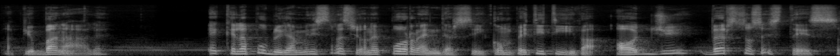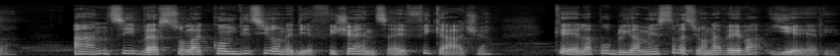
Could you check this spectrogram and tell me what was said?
la più banale, è che la pubblica amministrazione può rendersi competitiva oggi verso se stessa, anzi verso la condizione di efficienza e efficacia che la pubblica amministrazione aveva ieri.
